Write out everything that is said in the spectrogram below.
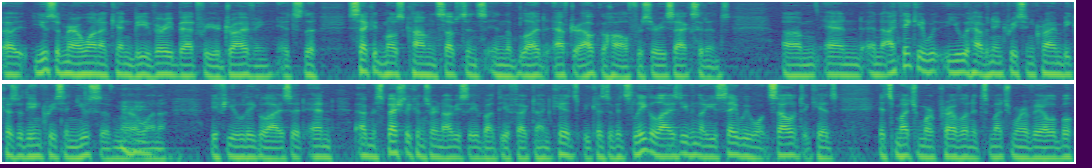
uh, use of marijuana can be very bad for your driving. It's the second most common substance in the blood after alcohol for serious accidents. Um, and, and I think you would have an increase in crime because of the increase in use of mm-hmm. marijuana. Mm -hmm if you legalize it. And I'm especially concerned, obviously, about the effect on kids because if it's legalized, even though you say we won't sell it to kids, it's much more prevalent, it's much more available.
